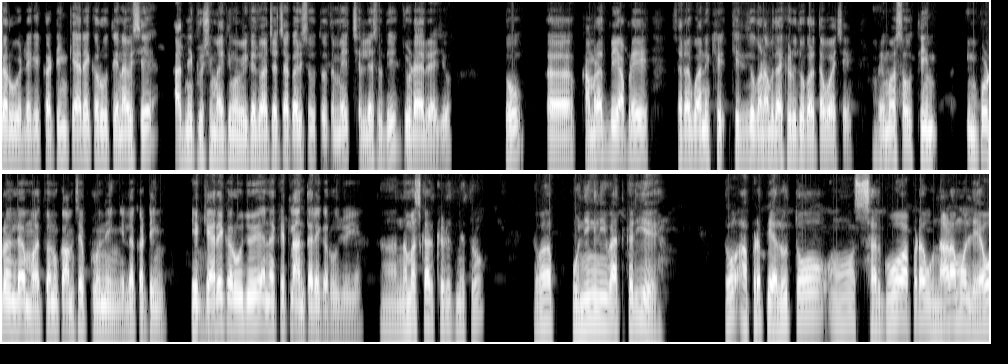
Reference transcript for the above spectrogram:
કરવું એટલે કે કટિંગ ક્યારે કરવું તેના વિશે આજની કૃષિ માહિતીમાં વિગતવાર ચર્ચા કરીશું. તો તમે છેલ્લે સુધી જોડાયેલા રહેજો. તો કામરાજભાઈ, આપણે સરગવાની ખેતી તો ઘણા બધા ખેડૂતો કરતા હોય છે. એમાં સૌથી ઇમ્પોર્ટન્ટ એટલે મહત્વનું કામ છે પ્રુનિંગ એટલે કટિંગ એ ક્યારે કરવું જોઈએ અને કેટલા અંતરે કરવું જોઈએ? નમસ્કાર ખેડૂત મિત્રો. હવે પુનિંગની વાત કરીએ તો આપણે પહેલું તો સરગવો આપણે ઉનાળામાં લેવો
